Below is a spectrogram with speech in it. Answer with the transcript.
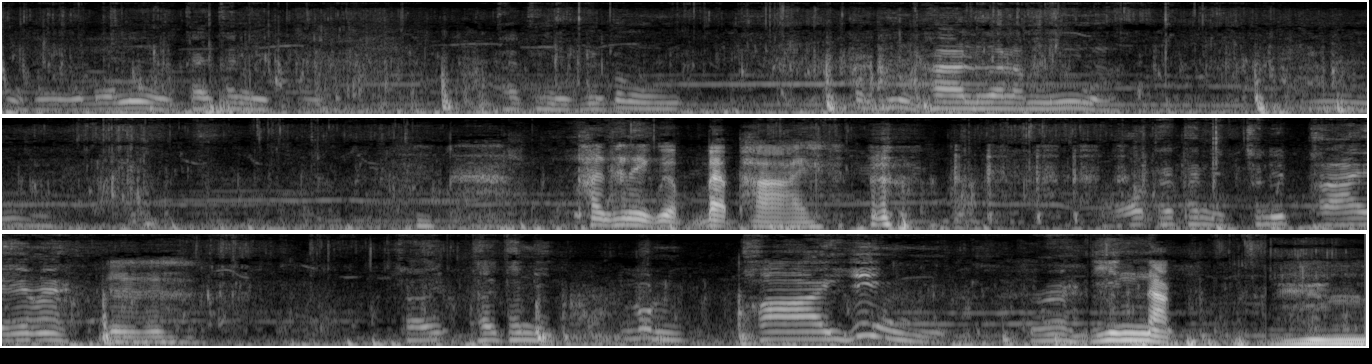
โอ้โหเรือนี่ไททานิกไททานิกนี่ต้องต้องพึ่งพาเรือลำนี้นะอืมทันทนิกแบบแบบพาย อ๋อไททานิกชนิดพายใช่ไหมเออ ใช้ไททานิกรุ่นพายยิ่งใช่ไหมยิ่งหนักมา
